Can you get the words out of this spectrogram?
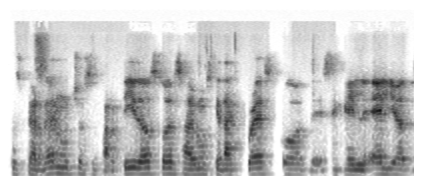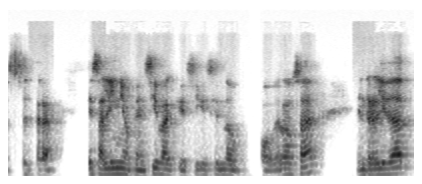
pues, perder muchos partidos. Todos sabemos que Dak Prescott, Ezekiel Elliott, etcétera, esa línea ofensiva que sigue siendo poderosa, en realidad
